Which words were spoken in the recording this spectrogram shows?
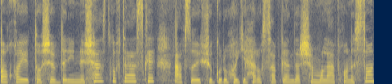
آقای تاشیف در این نشست گفته است که افزایش گروه های هراس افگن در شمال افغانستان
